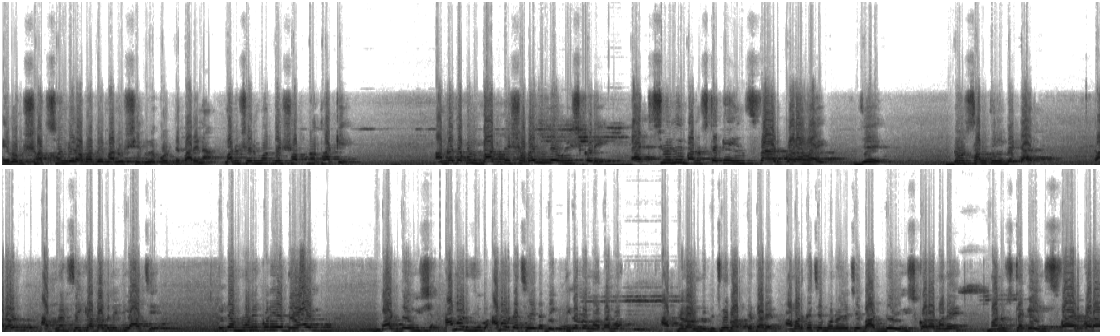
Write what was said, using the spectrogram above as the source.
এবং সৎসঙ্গের অভাবে মানুষ সেগুলো করতে পারে না। মানুষের মধ্যে স্বপ্ন থাকে আমরা যখন বার্থডে সবাই মিলে উইশ করি অ্যাকচুয়ালি মানুষটাকে ইন্সপায়ার করা হয় যে ডু সামথিং বেটার কারণ আপনার সেই ক্যাপাবিলিটি আছে। এটা মনে করিয়ে দেওয়াই বার্থডে উইশ আমার আমার কাছে এটা ব্যক্তিগত মতামত। আপনারা অন্য কিছুও ভাবতে পারেন। আমার কাছে মনে হয়েছে বার্থডে উইশ করা মানে মানুষটাকে ইন্সপায়ার করা,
